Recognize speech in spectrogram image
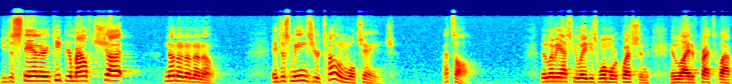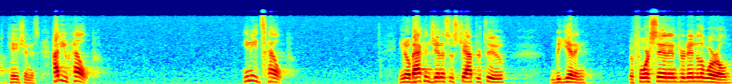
You just stand there and keep your mouth shut. No, no, no, no, no. It just means your tone will change. That's all. Then let me ask you, ladies, one more question in light of practical application is how do you help? He needs help. You know, back in Genesis chapter 2, beginning, before sin entered into the world,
